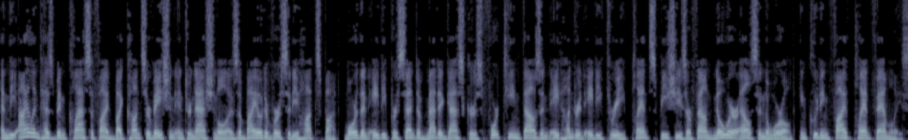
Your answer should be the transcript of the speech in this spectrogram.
and the island has been classified by Conservation International as a biodiversity hotspot. More than 80% of Madagascar's 14,883 plant species are found nowhere else in the world, including five plant families.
